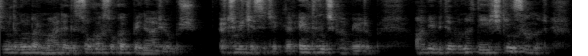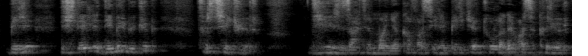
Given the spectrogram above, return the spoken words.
Şimdi bunlar mahallede sokak sokak beni arıyormuş. Ötümü kesecekler. Evden çıkamıyorum. Abi bir de bunlar değişik insanlar. Biri dişleriyle demir büküp tır çekiyor. Diğeri zaten manyak kafasıyla bir iki tuğla ne varsa kırıyor.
